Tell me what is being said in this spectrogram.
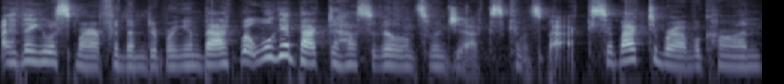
I think it was smart for them to bring him back. But we'll get back to House of Villains when Jax comes back. So back to BravoCon.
